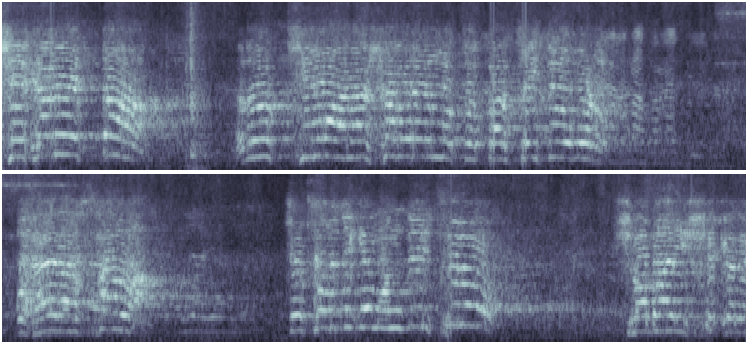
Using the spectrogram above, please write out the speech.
সেখানে একটা রোগ ছিল আনাসাগরের মতো, তার চাইতেও বড়। হেরা সাওয়া চতুর্দিকে মন্দির ছিল, সবাই সেখানে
